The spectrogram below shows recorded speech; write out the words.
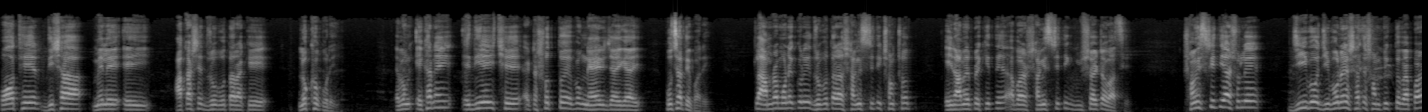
পথের দিশা মেলে এই আকাশে ধ্রুবতারাকে লক্ষ্য করেই। এবং এখানে এ দিয়েই সে একটা সত্য এবং ন্যায়ের জায়গায় পৌঁছাতে পারে। তাহলে আমরা মনে করি ধ্রুবতারা সাংস্কৃতিক সংসদ, এই নামের প্রেক্ষিতে আবার সাংস্কৃতিক বিষয়টাও আছে। সংস্কৃতি আসলে জীব ও জীবনের সাথে সম্পৃক্ত ব্যাপার।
